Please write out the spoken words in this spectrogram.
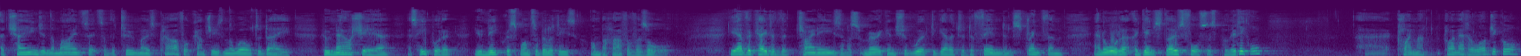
a change in the mindsets of the two most powerful countries in the world today, who now share, as he put it, unique responsibilities on behalf of us all. He advocated that Chinese and Americans should work together to defend and strengthen an order against those forces, political, uh, climat- climatological,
